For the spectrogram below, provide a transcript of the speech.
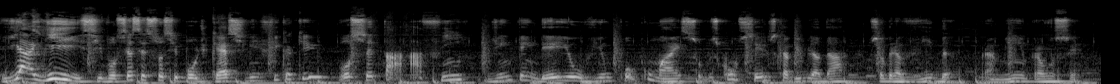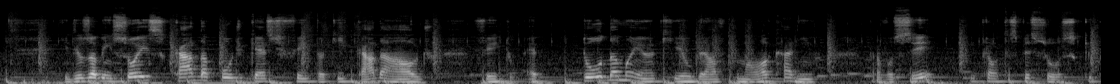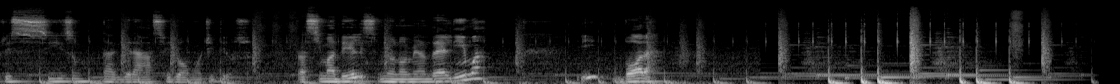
E aí, se você acessou esse podcast, significa que você está afim de entender e ouvir um pouco mais sobre os conselhos que a Bíblia dá sobre a vida para mim e para você. Que Deus abençoe cada podcast feito aqui, cada áudio feito é toda manhã que eu gravo com o maior carinho para você e para outras pessoas que precisam da graça e do amor de Deus. Para cima deles, meu nome é André Lima e bora!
